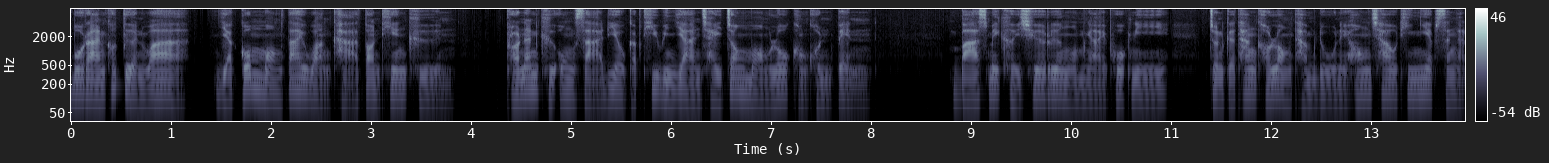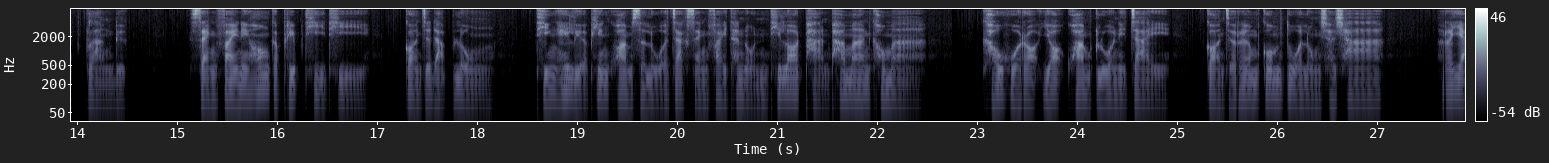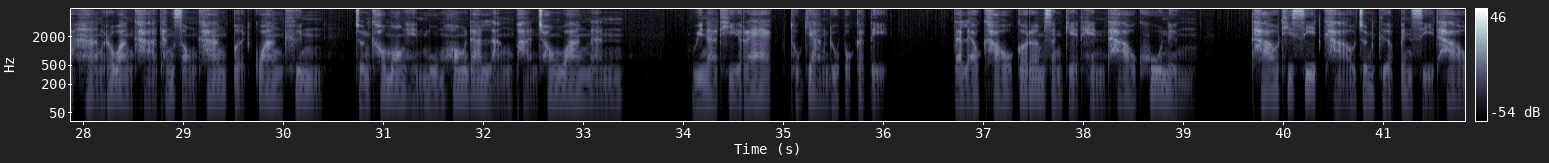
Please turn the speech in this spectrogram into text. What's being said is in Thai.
โบราณเขาเตือนว่า อย่าก้มมองใต้หว่างขาตอนเที่ยงคืน เพราะนั่นคือองศาเดียวกับที่วิญญาณใช้จ้องมองโลกของคนเป็น บาสไม่เคยเชื่อเรื่องงมงายพวกนี้ จนกระทั่งเขาลองทำดูในห้องเช่าที่เงียบสงัดกลางดึก แสงไฟในห้องกระพริบทีๆก่อนจะดับลง ทิ้งให้เหลือเพียงความสลัวจากแสงไฟถนนที่ลอดผ่านผ้าม่านเข้ามา เขาหัวเราะเยาะความกลัวในใจ ก่อนจะเริ่มก้มตัวลงช้าๆ ระยะห่างระหว่างขาทั้งสองข้างเปิดกว้างขึ้น จนเขามองเห็นมุมห้องด้านหลังผ่านช่องว่างนั้น วินาทีแรกทุกอย่างดูปกติ แต่แล้วเขาก็เริ่มสังเกตเห็นเท้าคู่หนึ่ง เท้าที่ซีดขาวจนเกือบเป็นสีเทา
